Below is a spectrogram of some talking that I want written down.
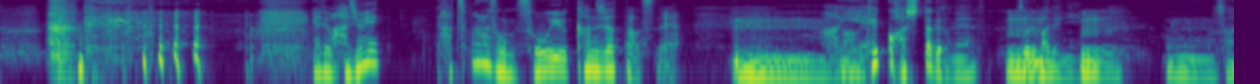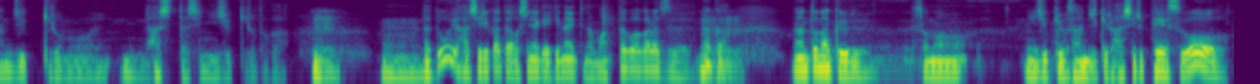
いや、でも初め、初マラソンそういう感じだったんですね。うん。結構走ったけどね、うんそれまでにう。ん。うん、30キロもうん走ったし、20キロとか。うん。うん。だどういう走り方をしなきゃいけないっていうのは全くわからず、なんか、うんなんとなく、その、20キロ、30キロ走るペースを、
